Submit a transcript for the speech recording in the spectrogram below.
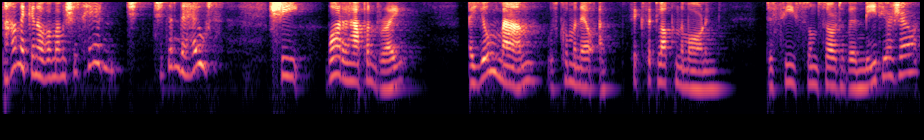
panicking over mum? She's here. she- She's in the house. She, what had happened, right? A young man was coming out at six o'clock in the morning to see some sort of a meteor shower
